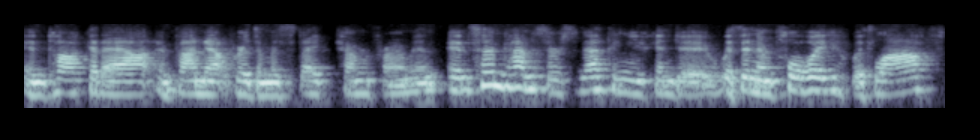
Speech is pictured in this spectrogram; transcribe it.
and talk it out and find out where the mistake come from. And, and sometimes there's nothing you can do with an employee, with life.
